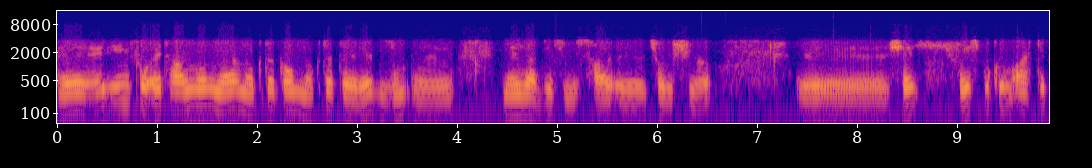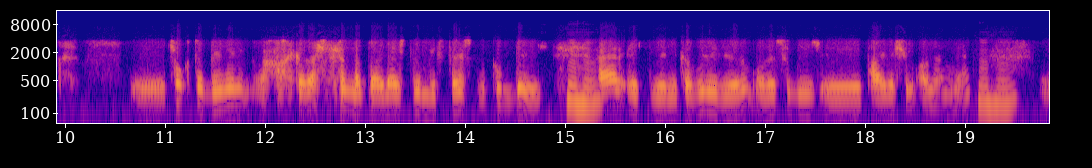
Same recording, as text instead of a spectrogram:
E, info.harmonia.com.tr bizim e, mail adresimiz e, çalışıyor. E, şey Facebook'um artık e, çok da benim arkadaşlarımla paylaştığım bir Facebook'um değil. Hı hı. Her ekleyeni kabul ediyorum. Orası bir e, paylaşım alanı. Hı hı. E,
